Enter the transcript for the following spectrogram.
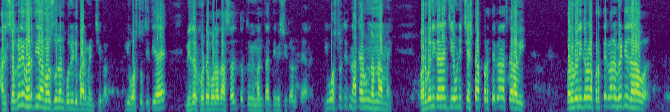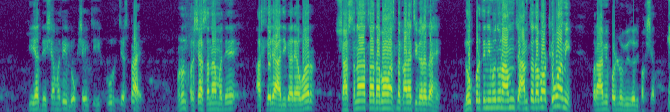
आणि सगळी भरती या महसूल आणि पोलीस डिपार्टमेंटची बघा. ही वस्तुस्थिती आहे. मी जर खोटं बोलत असेल तर तुम्ही म्हणता ती मी स्वीकारायला तयार आहे. ही वस्तुस्थिती नाकारून जमणार नाही. परभणीकरांची एवढी चेष्टा प्रत्येकानंच करावी. परभणीकरांना प्रत्येकानं भेटी धरावं. ही या देशामध्ये लोकशाहीची ही क्रूर चेष्टा आहे. म्हणून प्रशासनामध्ये असलेल्या अधिकाऱ्यावर शासनाचा दबाव असणं काळाची गरज आहे. लोकप्रतिनिधी म्हणून आमचा आमचा दबाव ठेवू आम्ही पण आम्ही पडलो विरोधी पक्षात.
